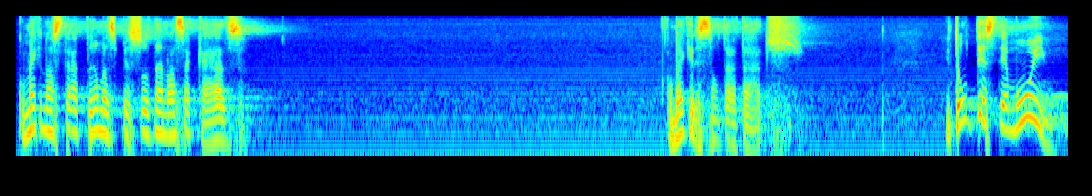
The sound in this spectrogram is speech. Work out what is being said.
Como é que nós tratamos as pessoas da nossa casa? Como é que eles são tratados? Então, o testemunho,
